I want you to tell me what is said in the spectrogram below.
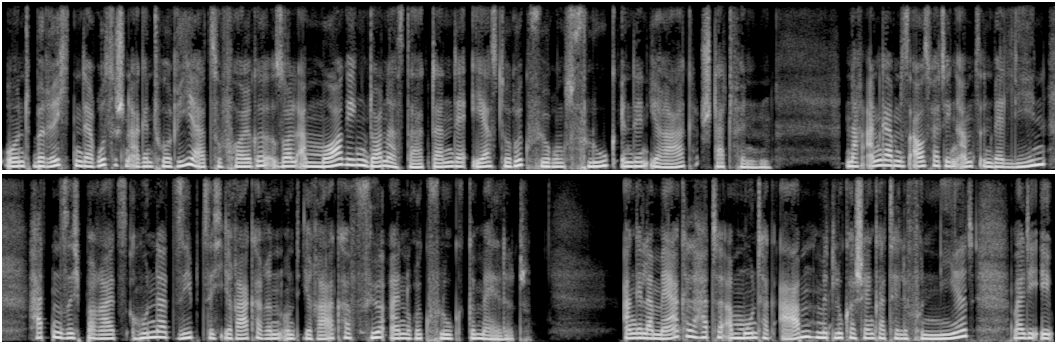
Und Berichten der russischen Agentur RIA zufolge soll am morgigen Donnerstag dann der erste Rückführungsflug in den Irak stattfinden. Nach Angaben des Auswärtigen Amts in Berlin hatten sich bereits 170 Irakerinnen und Iraker für einen Rückflug gemeldet. Angela Merkel hatte am Montagabend mit Lukaschenka telefoniert. Weil die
